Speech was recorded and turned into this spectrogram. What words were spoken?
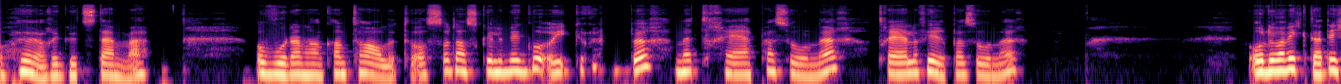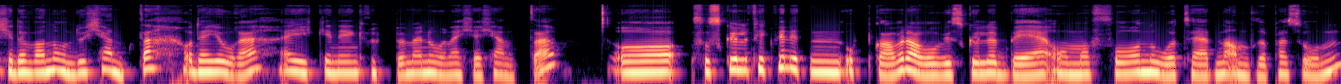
å, høre Guds stemme, og hvordan han kan tale til oss. Og da skulle vi gå i grupper med tre personer, tre eller fire personer. Og det var viktig at ikke det var noen du kjente, og det gjorde jeg. Jeg gikk inn i en gruppe med noen jeg ikke kjente. Og så skulle, fikk vi en liten oppgave da, hvor vi skulle be om å få noe til den andre personen,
